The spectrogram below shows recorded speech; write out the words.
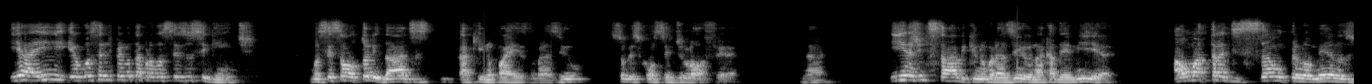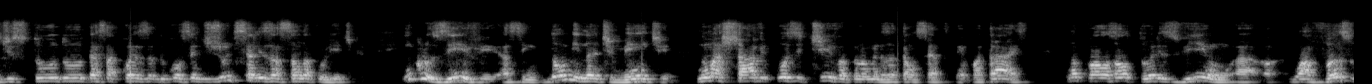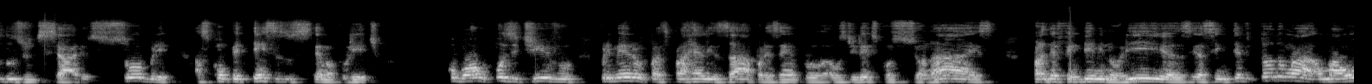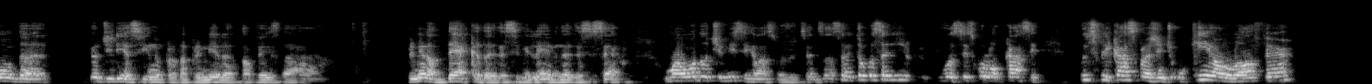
E aí, eu gostaria de perguntar para vocês o seguinte: vocês são autoridades aqui no país, no Brasil, sobre esse conceito de lawfare, né? E a gente sabe que no Brasil, na academia, há uma tradição, pelo menos, de estudo dessa coisa do conceito de judicialização da política inclusive, assim, dominantemente, numa chave positiva, pelo menos até um certo tempo atrás, no qual os autores viam uh, o avanço dos judiciários sobre as competências do sistema político como algo positivo, primeiro para realizar, por exemplo, os direitos constitucionais, para defender minorias, e assim, teve toda uma, uma onda, eu diria assim, na primeira, talvez, na primeira década desse milênio, né, desse século, uma onda otimista em relação à judicialização. Então, eu gostaria que vocês colocassem, explicassem para a gente o que é o lawfare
